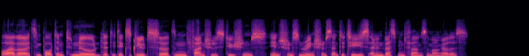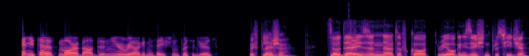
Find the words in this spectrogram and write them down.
However, it's important to note that it excludes certain financial institutions, insurance and reinsurance entities, and investment firms, among others. Can you tell us more about the new reorganization procedures? With pleasure. So, there is an out of court reorganization procedure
